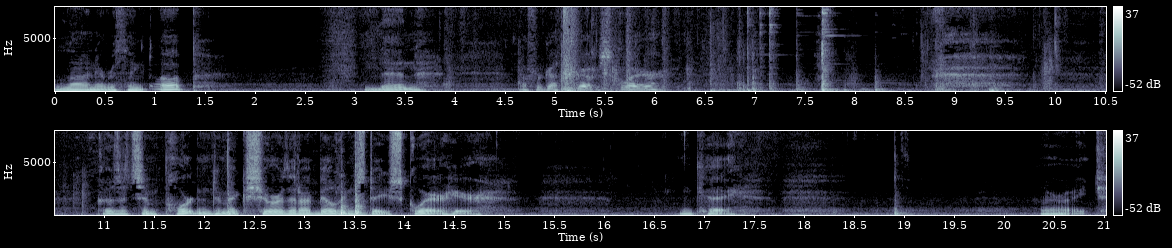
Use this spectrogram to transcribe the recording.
Line everything up. And then I forgot to grab a square. Because it's important to make sure that our building stays square here. Okay. All right.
